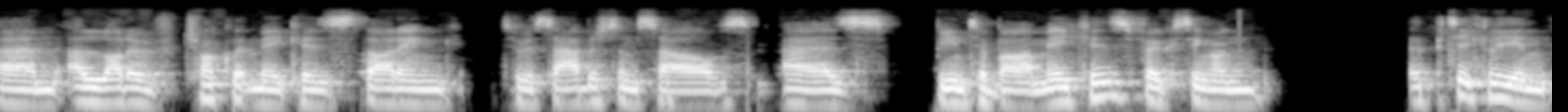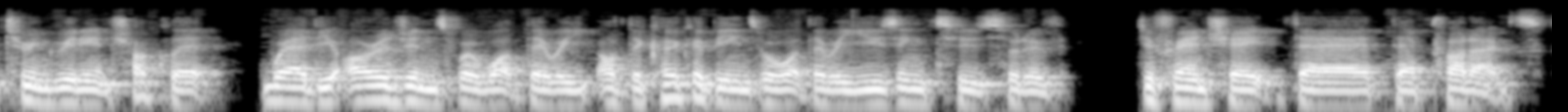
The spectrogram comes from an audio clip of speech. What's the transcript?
um, a lot of chocolate makers starting to establish themselves as bean to bar makers, focusing on, uh, particularly in two ingredient chocolate, where the origins were what they were, of the cocoa beans were what they were using to sort of differentiate their, their products.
